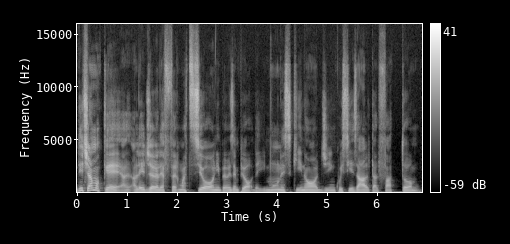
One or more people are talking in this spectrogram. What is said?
Diciamo che a, a leggere le affermazioni, per esempio, dei Moneskin oggi, in cui si esalta il fatto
